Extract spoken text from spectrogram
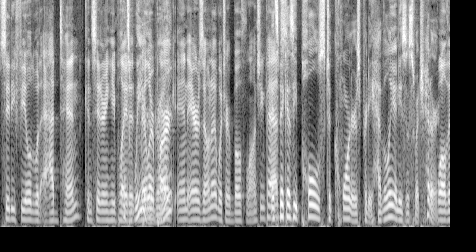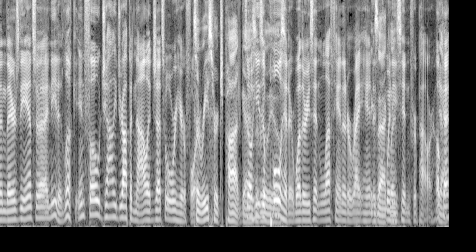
Citi Field would add 10, considering he played at weird, Miller right? Park and Arizona, which are both launching pads. It's because he pulls to corners pretty heavily and he's a switch hitter. Well, then there's the answer that I needed. Look, info, jolly drop of knowledge. That's what we're here for. it's a research pod, guys. so he's really a pull is. hitter, whether he's hitting left-handed or right-handed Exactly. when he's hitting for power. Yeah. Okay.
